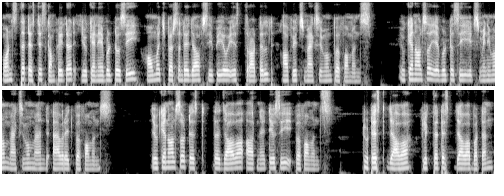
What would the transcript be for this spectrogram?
Once the test is completed, you can able to see how much percentage of CPU is throttled of its maximum performance. You can also able to see its minimum, maximum and average performance. You can also test the Java or native C performance. To test Java, click the test Java button.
